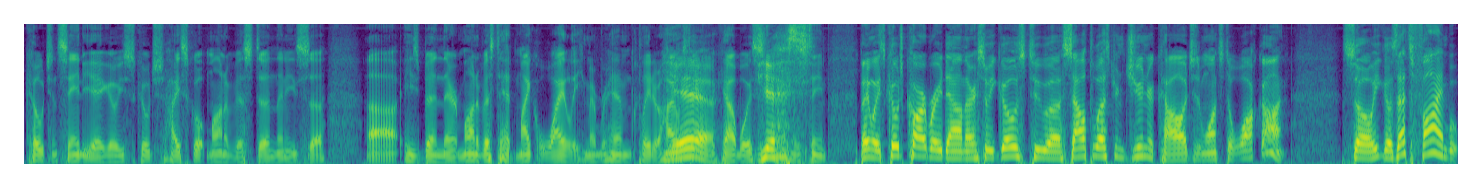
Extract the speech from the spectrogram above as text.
coach in San Diego. He used to coach high school at Monte Vista, and then he's uh, uh, he's been there. Monte Vista had Michael Wiley. Remember him? Played at Ohio State Yeah. for the Cowboys. Yes. his team. But anyways, Coach Carberry down there. So he goes to uh, Southwestern Junior College and wants to walk on. So he goes, "That's fine, but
